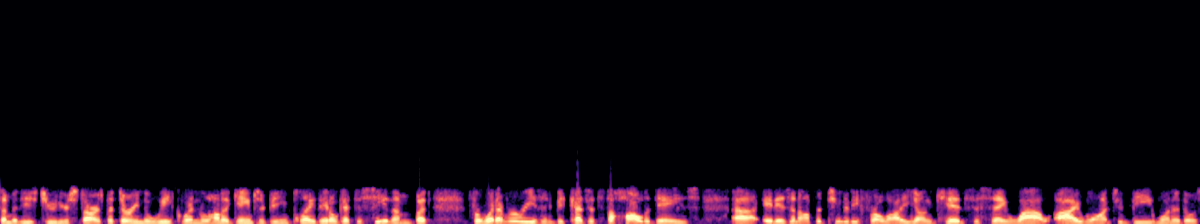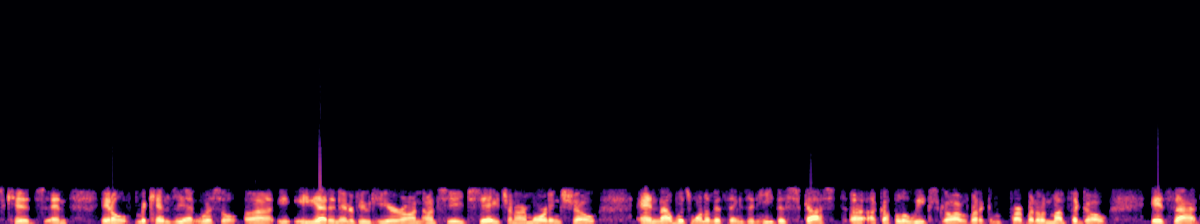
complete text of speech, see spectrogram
some of these junior stars. But during the week, when a lot of games are being played, they don't get to see them. But for whatever reason, because it's the holidays, uh, it is an opportunity for a lot of young kids to say, "Wow, I want to be one of those kids." And you know, Mackenzie Entwistle, uh, he, he had an interview here on on CHCH on our morning show, and that was one of the things that he discussed uh, a couple of weeks ago, about a, about a month ago, is that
